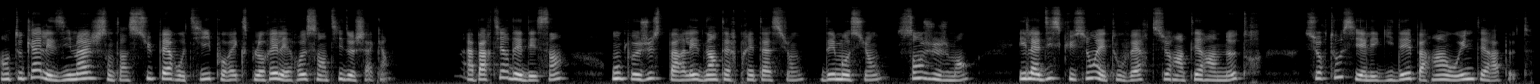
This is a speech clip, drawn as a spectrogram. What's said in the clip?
En tout cas, les images sont un super outil pour explorer les ressentis de chacun. À partir des dessins, on peut juste parler d'interprétation, d'émotion, sans jugement, et la discussion est ouverte sur un terrain neutre, surtout si elle est guidée par un ou une thérapeute.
